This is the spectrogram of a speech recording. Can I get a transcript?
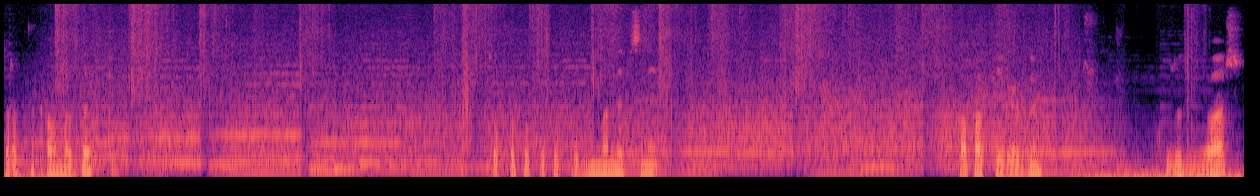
tarafta kalmadı. Topla topla topla bunların hepsini papatya gördüm. Kuzu düz var.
